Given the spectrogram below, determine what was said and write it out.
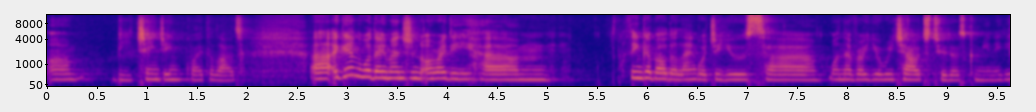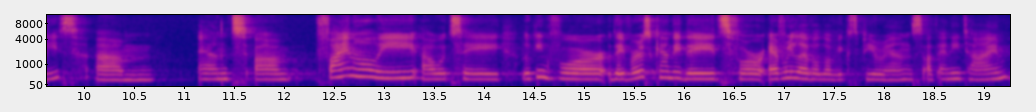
um, be changing quite a lot. Uh, again, what I mentioned already, um, think about the language you use uh, whenever you reach out to those communities. Um, and finally, I would say looking for diverse candidates for every level of experience at any time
